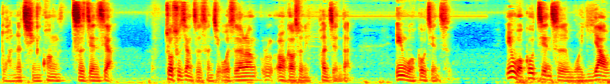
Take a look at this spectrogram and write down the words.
短的情况时间下做出这样子的成绩，我只能让让我告诉你，很简单，因为我够坚持，因为我够坚持，我要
